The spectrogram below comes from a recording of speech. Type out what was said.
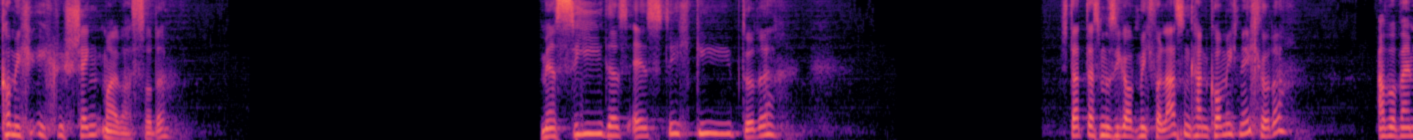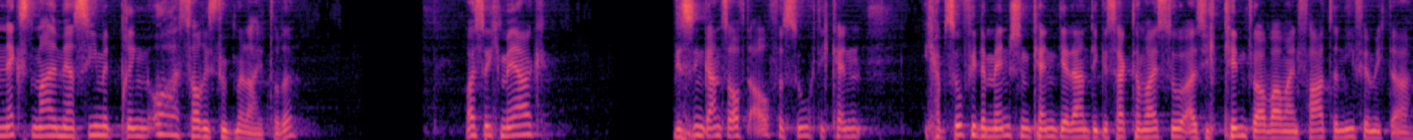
Komm, ich, ich schenk mal was, oder? Merci, dass es dich gibt, oder? Statt dass man sich auf mich verlassen kann, komme ich nicht, oder? Aber beim nächsten Mal Merci mitbringen, oh, sorry, es tut mir leid, oder? Weißt du, ich merke, wir sind ganz oft auch versucht, ich kenne ich habe so viele Menschen kennengelernt, die gesagt haben, weißt du, als ich Kind war, war mein Vater nie für mich da.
